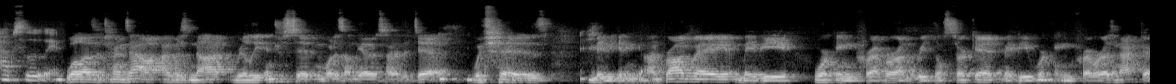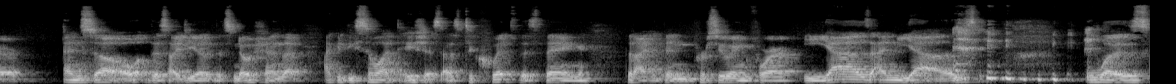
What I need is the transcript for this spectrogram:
Absolutely. Well, as it turns out, I was not really interested in what is on the other side of the dip, which is maybe getting on Broadway, maybe working forever on the regional circuit, maybe working forever as an actor. And so, this idea, this notion that I could be so audacious as to quit this thing that I had been pursuing for years and years was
